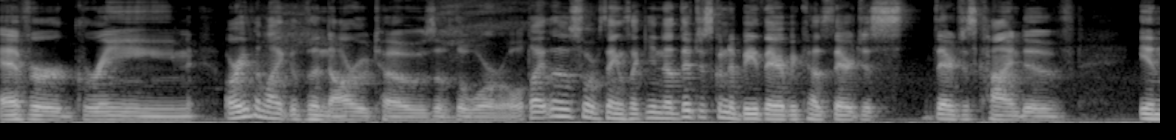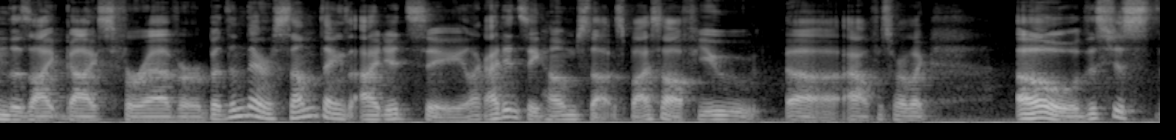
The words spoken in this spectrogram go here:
evergreen or even like the Naruto's of the world like those sort of things like you know they're just going to be there because they're just they're just kind of in the zeitgeist forever. But then there are some things I did see. Like I didn't see Homestucks, but I saw a few uh, outfits where I'm like, oh, this just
